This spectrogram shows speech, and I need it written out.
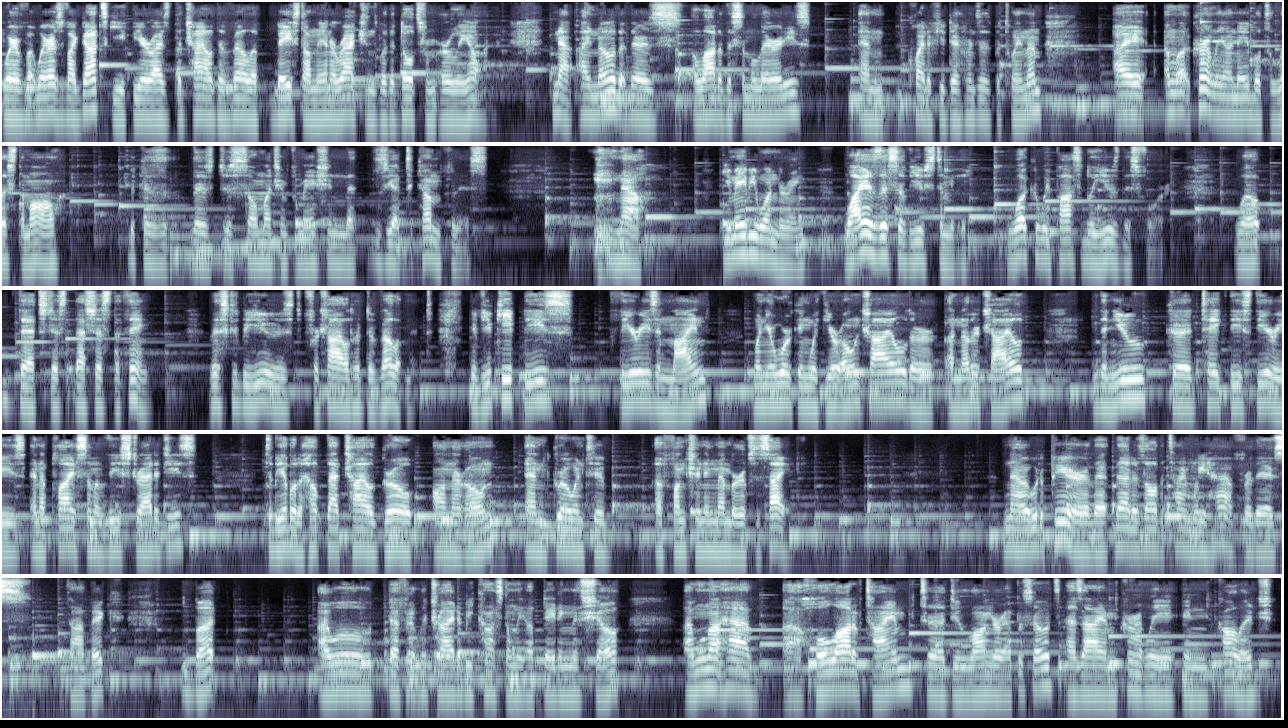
where, whereas Vygotsky theorized the child developed based on the interactions with adults from early on. Now, I know that there's a lot of the similarities and quite a few differences between them. I am uh, currently unable to list them all because there's just so much information that is yet to come for this. now, you may be wondering, why is this of use to me? What could we possibly use this for? Well, that's just that's just the thing. This could be used for childhood development. If you keep these theories in mind when you're working with your own child or another child, then you could take these theories and apply some of these strategies to be able to help that child grow on their own and grow into a functioning member of society. Now, it would appear that that is all the time we have for this topic, but I will definitely try to be constantly updating this show. I will not have a whole lot of time to do longer episodes as I am currently in college,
